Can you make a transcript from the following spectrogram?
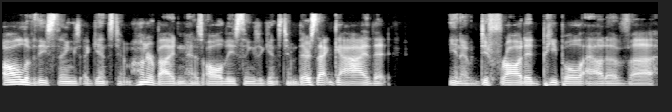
all of these things against him. Hunter Biden has all these things against him. There's that guy that you know defrauded people out of uh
